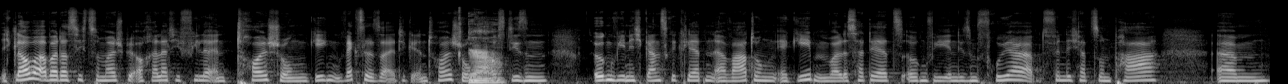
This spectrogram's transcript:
Ich glaube aber, dass sich zum Beispiel auch relativ viele Enttäuschungen, gegen wechselseitige Enttäuschungen ja. aus diesen irgendwie nicht ganz geklärten Erwartungen ergeben, weil es hat ja jetzt irgendwie in diesem Frühjahr, finde ich, hat so ein paar ähm,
